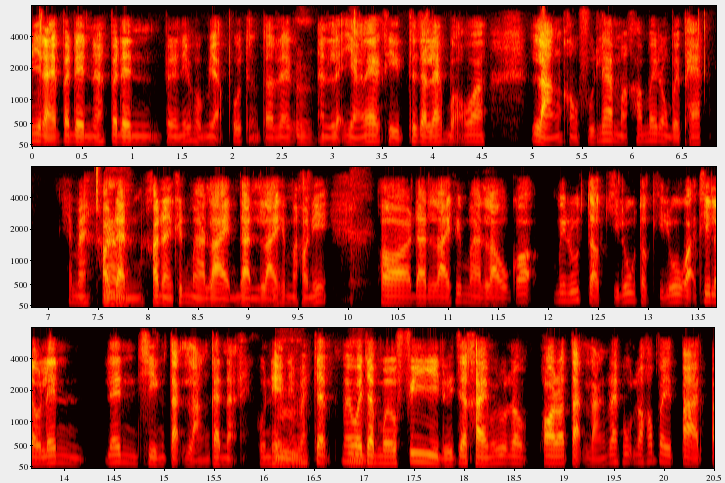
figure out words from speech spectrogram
มีหลายประเด็นนะ ประเด็นประเด็นที่ผมอยากพูดถึงตอนแรกอืมอันแรกอย่างแรกที่ที่ตอนแรกบอกว่าหลังของฟูลแลมอะเขาไม่ลงไปแพ็คใช่ไหมเขาอ่าดันเขาดันขึ้นมาลายดันลายขึ้นมาคราวนี้ พอดันลายขึ้นมาเราก็ไม่รู้ต่อกี่ลูกต่อกี่ลูกอะที่เราเล่นเล่นชิงตัดหลังกันอะคุณเห็นอืมใช่ไหมจะไม่ว่าจะเมอร์ฟี่หรือจะใครไม่รู้เราพอเราตัดหลังได้ปุ๊บเราเข้าไปปาดไป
